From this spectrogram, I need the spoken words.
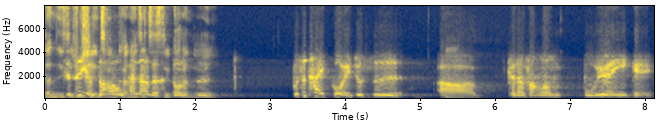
但你是去现场看的，只是。不是太贵，就是呃，可能房东不愿意给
